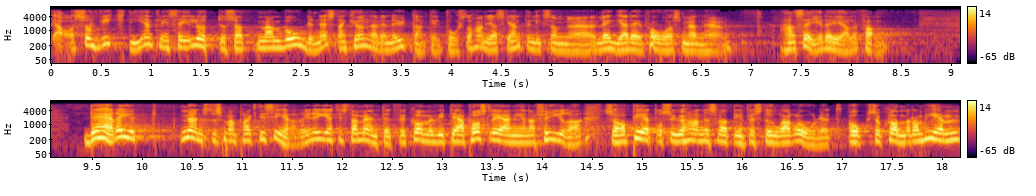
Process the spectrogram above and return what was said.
ja, så viktig egentligen, säger Luther, så att man borde nästan kunna den utan till påstår han. Jag ska inte liksom eh, lägga det på oss, men eh, han säger det i alla fall. Det här är ju ett mönster som man praktiserar i Nya Testamentet. För kommer vi till Apostlagärningarna 4 så har Petrus och Johannes varit inför Stora rådet och så kommer de hem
